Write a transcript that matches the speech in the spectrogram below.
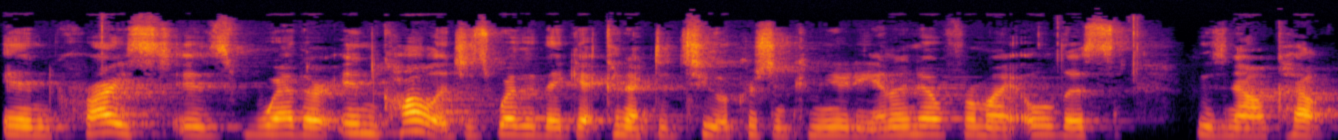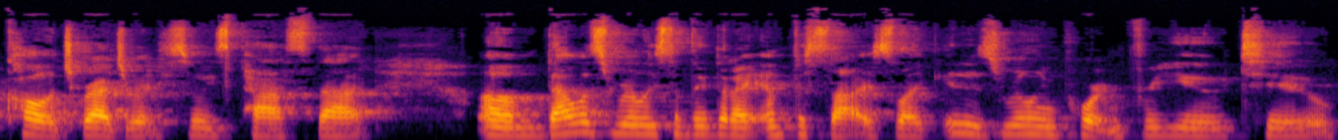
in Christ is whether in college is whether they get connected to a Christian community. And I know for my oldest, who's now a college graduate, so he's past that. Um, that was really something that I emphasized. Like it is really important for you to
